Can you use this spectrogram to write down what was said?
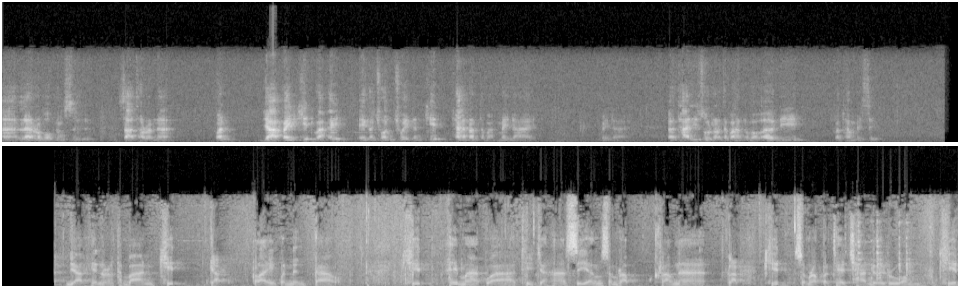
อ่านและระบบหนังสือสาธารณะเพราะฉะนั้นอย่าไปคิดว่าเอ้ยเอกชนช่วยกันคิดแทนรัฐบาลไม่ได้ไม่ได้แล้วท้ายที่สุดรัฐบาลก็บอกเออดีก็ทำไปสิอยากเห็นรัฐบาลคิดกับไกลกว่าหนึ่งก้าวคิดให้มากกว่าที่จะหาเสียงสำหรับ คราวหน้ากลับคิดสำหรับประเทศชาติโดยรวม คิด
